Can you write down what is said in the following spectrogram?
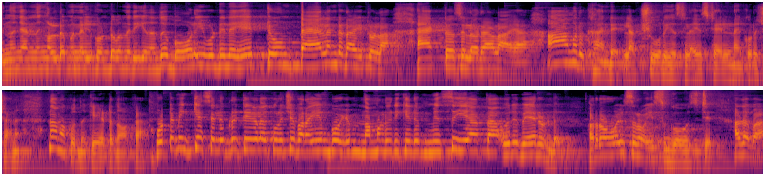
ഇന്ന് ഞാൻ നിങ്ങളുടെ മുന്നിൽ കൊണ്ടുവന്നിരിക്കുന്നത് ബോളിവുഡിലെ ഏറ്റവും ടാലന്റഡ് ആയിട്ടുള്ള ആക്ടേഴ്സിൽ ഒരാളായ ആമിർ ഖാന്റെ ലക്ഷൂറിയസ് ലൈഫ് സ്റ്റൈലിനെ കുറിച്ചാണ് നമുക്കൊന്ന് കേട്ട് നോക്കാം. ഒട്ടുമിക്ക സെലിബ്രിറ്റികളെ കുറിച്ച് പറയുമ്പോഴും നമ്മൾ ഒരിക്കലും മിസ് ചെയ്യാത്ത ഒരു പേരുണ്ട്. റോൾസ് റോയ്സ് ഗോസ്റ്റ് അഥവാ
